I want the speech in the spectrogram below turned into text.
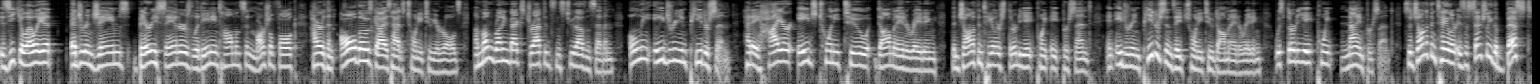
Ezekiel Elliott, Edgerrin James, Barry Sanders, LaDainian Tomlinson, Marshall Faulk, higher than all those guys had as 22 year olds. Among running backs drafted since 2007, only Adrian Peterson had a higher age 22 dominator rating than Jonathan Taylor's 38.8%, and Adrian Peterson's age 22 dominator rating was 38.9%. So Jonathan Taylor is essentially the best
